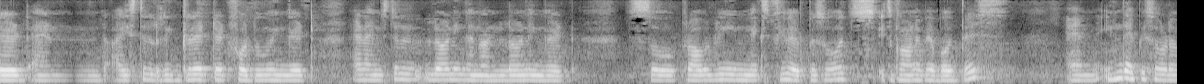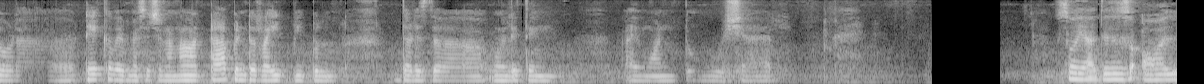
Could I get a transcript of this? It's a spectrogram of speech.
did and I still regretted for doing it and I'm still learning and unlearning it so probably in next few episodes it's gonna be about this and இந்த எபிசோடோட டேக் அவே மெசேஜ் என்னென்னா tap into right people that is the only thing I want to share so yeah this is all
